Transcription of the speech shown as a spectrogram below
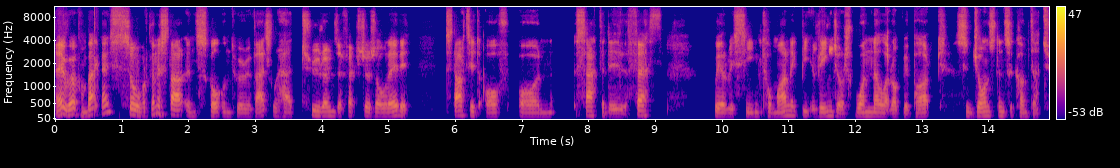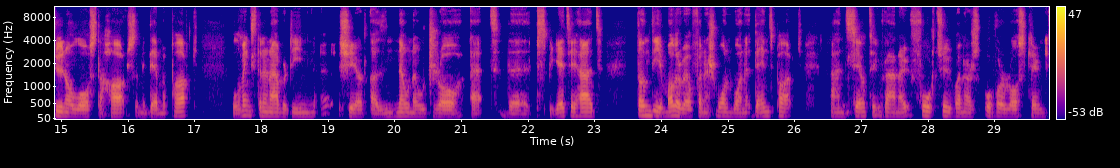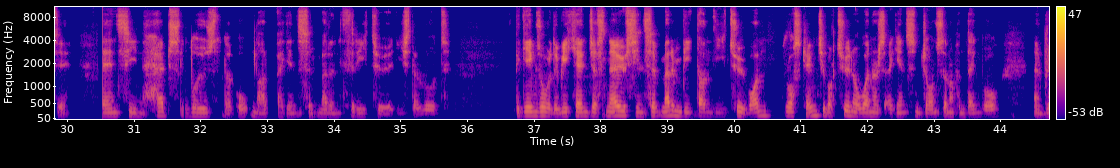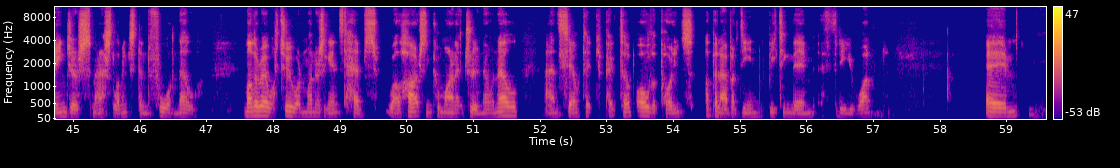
Hey, welcome back, guys. So we're going to start in Scotland, where we've actually had two rounds of fixtures already. Started off on Saturday the fifth, where we've seen Kilmarnock beat Rangers one 0 at Rugby Park. St Johnstone succumbed to a two 0 loss to Hearts at McDiarmid Park. Livingston and Aberdeen uh, shared a 0 0 draw at the Spaghetti Had. Dundee and Motherwell finished 1 1 at Dens Park and Celtic ran out 4 2 winners over Ross County. Then seen Hibs lose their opener against St Mirren 3 2 at Easter Road. The games over the weekend just now seen St Mirren beat Dundee 2 1. Ross County were 2 0 winners against St Johnstone up in Dingwall, and Rangers smashed Livingston 4 0. Motherwell were 2 1 winners against Hibs, while Hearts and Kilmarnock drew 0 0 and Celtic picked up all the points up in Aberdeen, beating them 3 1. Um,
